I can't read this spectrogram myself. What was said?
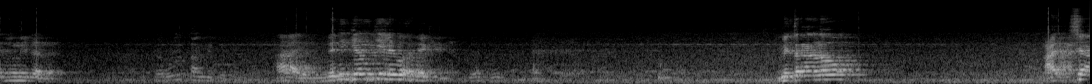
जुनीकडं हा त्यांनी गेम केले बहुतेक. मित्रांनो आजच्या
